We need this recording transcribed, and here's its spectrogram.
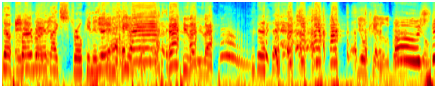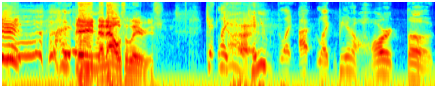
the Hey, Birdman's Birdman. like stroking his Yeah, back. he's like, he's like, You okay, little bird? Oh You okay? shit. I, I Hey, now that was hilarious. Can, like, God. can you like, I like being a hard thug?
